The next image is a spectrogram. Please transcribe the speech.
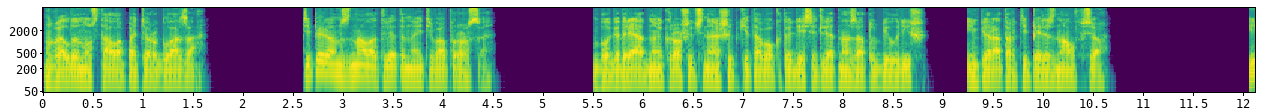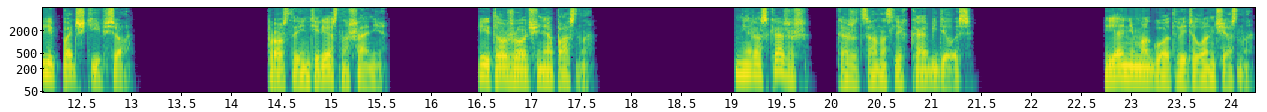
Велден устало потер глаза. Теперь он знал ответы на эти вопросы. Благодаря одной крошечной ошибке того, кто десять лет назад убил Риш, император теперь знал все. Или почти все. Просто интересно, Шани. И тоже очень опасно. «Не расскажешь?» Кажется, она слегка обиделась. «Я не могу», — ответил он честно.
